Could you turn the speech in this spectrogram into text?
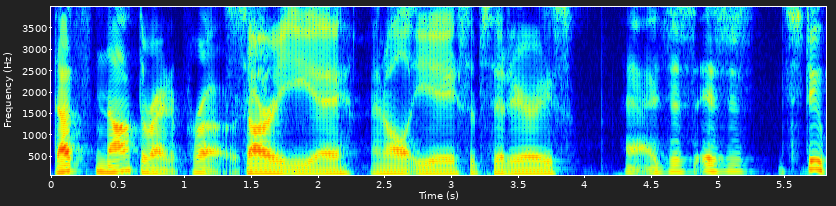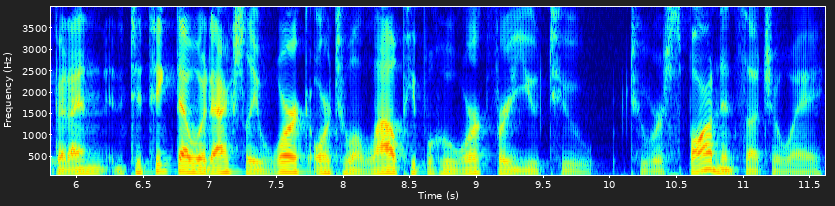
that's not the right approach. Sorry, EA and all EA subsidiaries. Yeah, it's just it's just stupid, and to think that would actually work, or to allow people who work for you to to respond in such a way,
